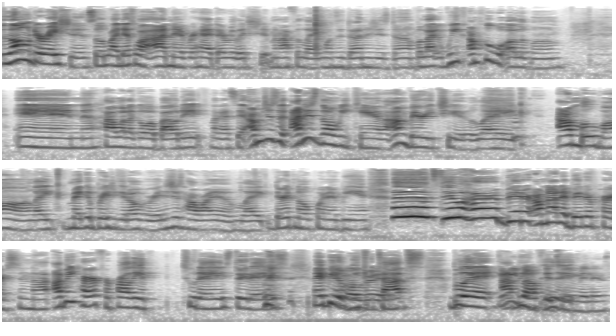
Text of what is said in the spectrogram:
long duration. So like that's why I never had that relationship. And I feel like once it's done, it's just done. But like we, I'm cool with all of them. And how would I go about it? Like I said, I'm just I just don't be caring. Like, I'm very chill. Like. I'll move on, like make a bridge, get over it. It's just how I am. Like there's no point in being, oh, I'm still hurt, bitter. I'm not a bitter person. I- I'll be hurt for probably a two days, three days, maybe a week it. tops. But I'll be about good. 15 minutes.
